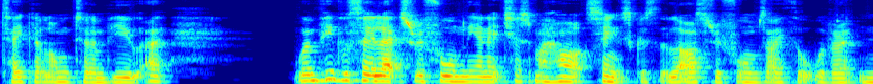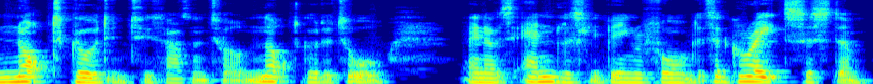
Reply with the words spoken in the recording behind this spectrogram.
take a long term view. I, when people say let's reform the NHS, my heart sinks because the last reforms I thought were very not good in 2012, not good at all. I know it's endlessly being reformed. It's a great system.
